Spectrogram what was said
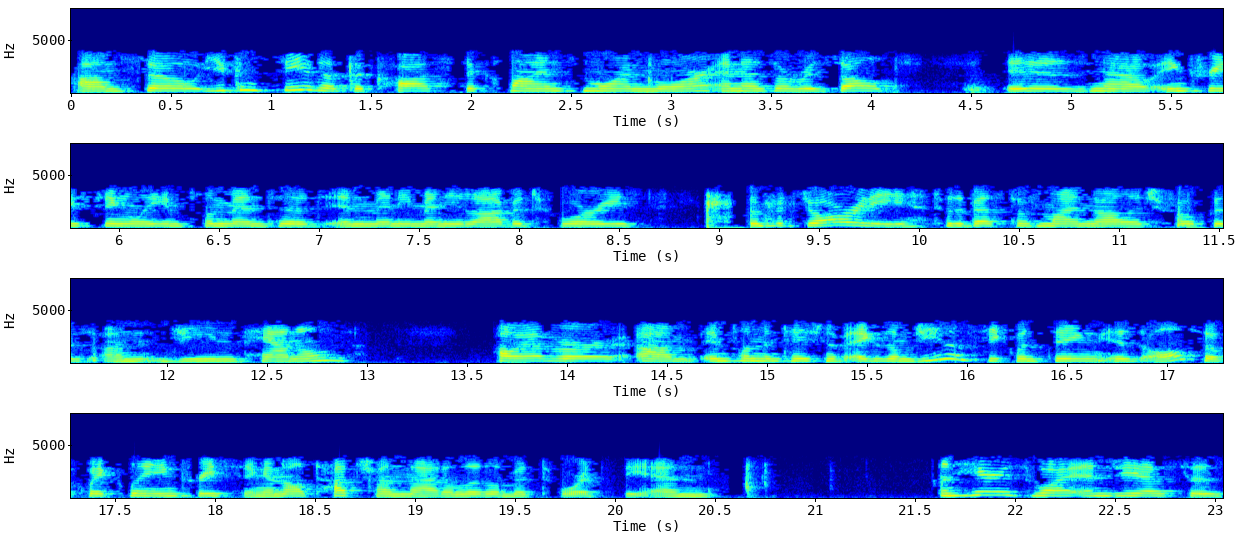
Um, so you can see that the cost declines more and more, and as a result, it is now increasingly implemented in many, many laboratories. The majority, to the best of my knowledge, focus on gene panels. However, um, implementation of exome genome sequencing is also quickly increasing, and I'll touch on that a little bit towards the end. And here's why NGS has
